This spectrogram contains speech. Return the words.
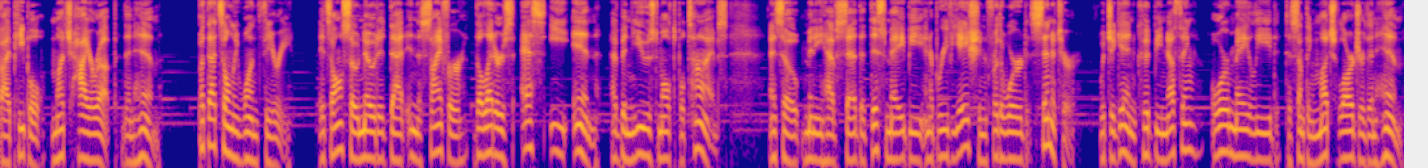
by people much higher up than him. But that's only one theory. It's also noted that in the cipher, the letters S-E-N have been used multiple times, and so many have said that this may be an abbreviation for the word senator, which again could be nothing or may lead to something much larger than him,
